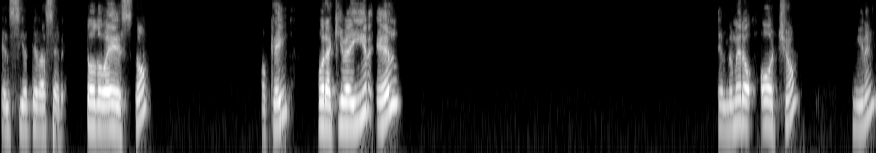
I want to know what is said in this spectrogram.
El 7 va a ser todo esto. ¿Ok? Por aquí va a ir el el número 8. Miren.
